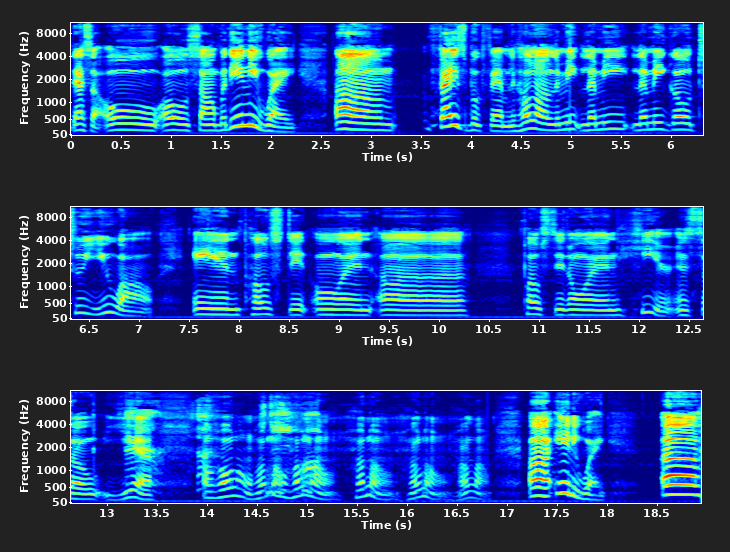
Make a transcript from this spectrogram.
that's an old, old song. But anyway, um, Facebook family, hold on. Let me, let me, let me go to you all and post it on, uh, post it on here. And so, yeah. Oh, hold on, hold on, hold on, hold on, hold on, hold on. Uh, anyway, uh,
